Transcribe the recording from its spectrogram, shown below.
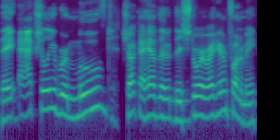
They actually removed, Chuck, I have the, the story right here in front of me.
